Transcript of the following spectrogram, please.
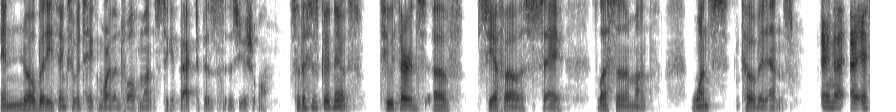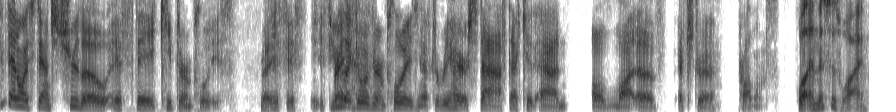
and nobody thinks it would take more than 12 months to get back to business as usual. So this is good news. Two thirds of CFOs say less than a month once COVID ends. And I, I, think that only stands true though if they keep their employees, right? If if if you right. let go of your employees and you have to rehire staff, that could add a lot of extra problems. Well, and this is why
